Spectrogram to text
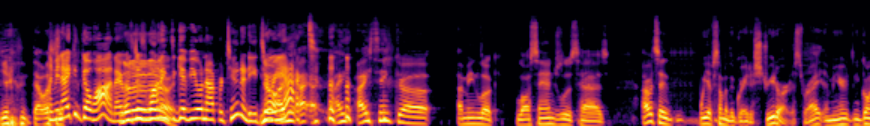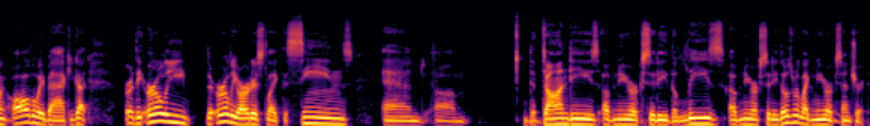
you, that was. I mean, I could go on. I No, was no, just no, wanting to give you an opportunity to react. I, mean, I, I, I think. Uh, I mean, look, Los Angeles has. I would say we have some of the greatest street artists, right? I mean, you're, you're going all the way back. You got or the early, the early artists like the Scenes and um, the Dondis of New York City, the Lees of New York City. Those were like New York centric.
